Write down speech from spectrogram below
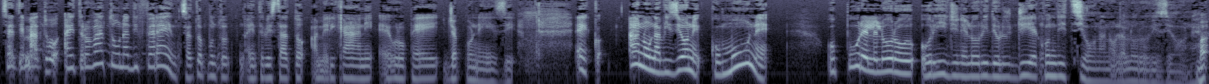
Senti, ma tu hai trovato una differenza? Tu appunto hai intervistato americani, europei, giapponesi. Ecco, hanno una visione comune oppure le loro origini, le loro ideologie condizionano la loro visione? Ma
